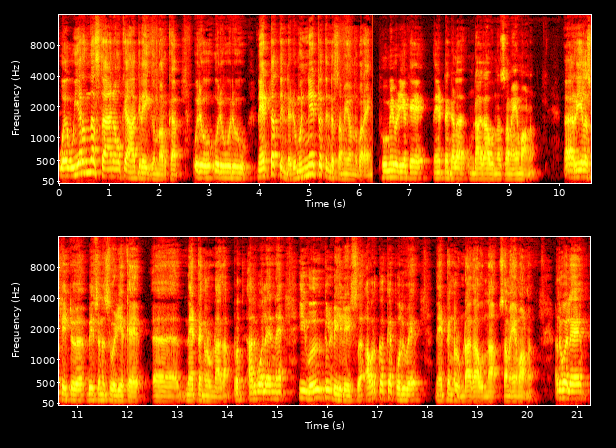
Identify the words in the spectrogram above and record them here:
ഉയർന്ന സ്ഥാനമൊക്കെ ആഗ്രഹിക്കുന്നവർക്ക് ഒരു ഒരു ഒരു നേട്ടത്തിന്റെ ഒരു മുന്നേറ്റത്തിന്റെ സമയം എന്ന് പറയാം. ഭൂമി വഴിയൊക്കെ നേട്ടങ്ങൾ ഉണ്ടാകാവുന്ന സമയമാണ്. റിയൽ എസ്റ്റേറ്റ് ബിസിനസ് വഴിയൊക്കെ നേട്ടങ്ങൾ ഉണ്ടാകാം. അതുപോലെ തന്നെ ഈ വെഹിക്കിൾ ഡീലേഴ്സ് അവർക്കൊക്കെ പൊതുവെ നേട്ടങ്ങൾ ഉണ്ടാകാവുന്ന സമയമാണ്. അതുപോലെ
